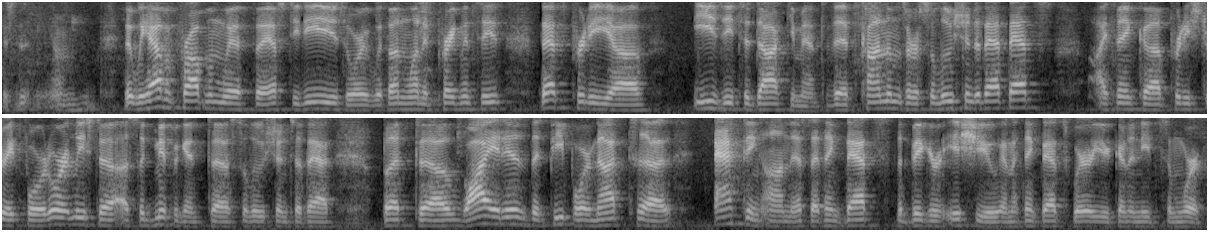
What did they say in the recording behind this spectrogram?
There's, know, that we have a problem with uh, STDs or with unwanted pregnancies. That's pretty uh, easy to document. That condoms are a solution to that. That's I think, uh, pretty straightforward, or at least a, a significant uh, solution to that. But uh, why it is that people are not uh, acting on this, I think that's the bigger issue, and I think that's where you're going to need some work.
